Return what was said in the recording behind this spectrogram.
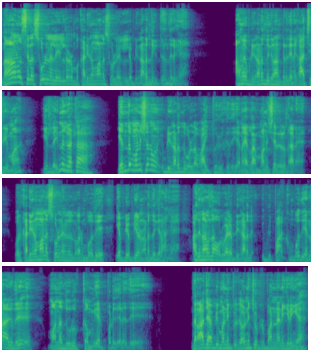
நானும் சில சூழ்நிலையில் ரொம்ப கடினமான சூழ்நிலையில் இப்படி நடந்துக்கிட்டு இருந்திருக்கேன். அவன் இப்படி நடந்துக்கிறான்றது எனக்கு ஆச்சரியமா? இல்லை. இன்னும் கேட்டா எந்த மனுஷனும் இப்படி நடந்து கொள்ள வாய்ப்பு இருக்குது. ஏன்னா எல்லாம் மனுஷர்கள் தானே. ஒரு கடினமான சூழ்நிலைன்னு வரும்போது எப்படி எப்படியோ நடந்துக்கிறாங்க. அதனால தான் ஒருவேளை இப்படி நடந்து இப்படி பார்க்கும்போது என்ன ஆகுது? மனதுருக்கம் ஏற்படுகிறது. இந்த ராஜா எப்படி மன்னிப்பு கவனிச்சு விட்ருப்பான்னு நினைக்கிறீங்க?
